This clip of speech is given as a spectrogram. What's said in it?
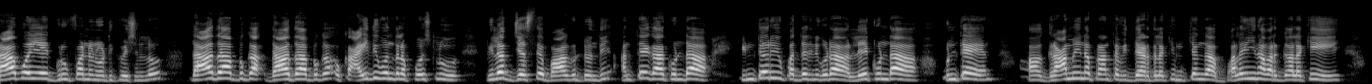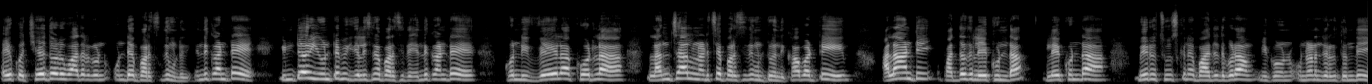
రాబోయే గ్రూప్ వన్ నోటిఫికేషన్లో దాదాపుగా దాదాపుగా ఒక ఐదు వందల పోస్టులు ఫిలప్ చేస్తే బాగుంటుంది. అంతేకాకుండా ఇంటర్వ్యూ పద్ధతిని కూడా లేకుండా ఉంటే గ్రామీణ ప్రాంత విద్యార్థులకి ముఖ్యంగా బలహీన వర్గాలకి ఆ యొక్క చేదోడు వాదడు ఉండే పరిస్థితి ఉంటుంది. ఎందుకంటే ఇంటర్వ్యూ ఉంటే మీకు తెలిసిన పరిస్థితి. ఎందుకంటే కొన్ని వేల కోట్ల లంచాలు నడిచే పరిస్థితి ఉంటుంది. కాబట్టి అలాంటి పద్ధతి లేకుండా లేకుండా మీరు చూసుకునే బాధ్యత కూడా మీకు ఉండడం జరుగుతుంది.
